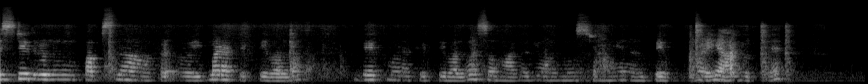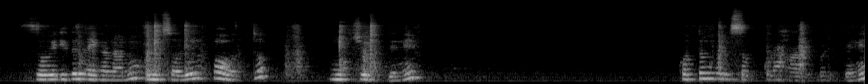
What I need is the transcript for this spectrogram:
ಎಷ್ಟಿದ್ರೂ ಪಪ್ಸ್ನ ಇದು ಮಾಡೋಕ್ಕಿರ್ತೀವಲ್ವ ಬೇಕ್ ಮಾಡೋಕ್ಕಿರ್ತೀವಲ್ವ ಸೊ ಹಾಗಾಗಿ ಆಲ್ಮೋಸ್ಟ್ ಆನಿಯನ್ ಅಲ್ಲಿ ಫ್ರೈ ಆಗುತ್ತೆ. ಸೊ ಇದನ್ನ ಈಗ ನಾನು ಒಂದು ಸ್ವಲ್ಪ ಹೊತ್ತು ಮುಚ್ಚಿಡ್ತೀನಿ. ಕೊತ್ತಂಬರಿ ಸೊಪ್ಪು ಕೂಡ ಹಾಕ್ಬಿಡ್ತೀನಿ.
